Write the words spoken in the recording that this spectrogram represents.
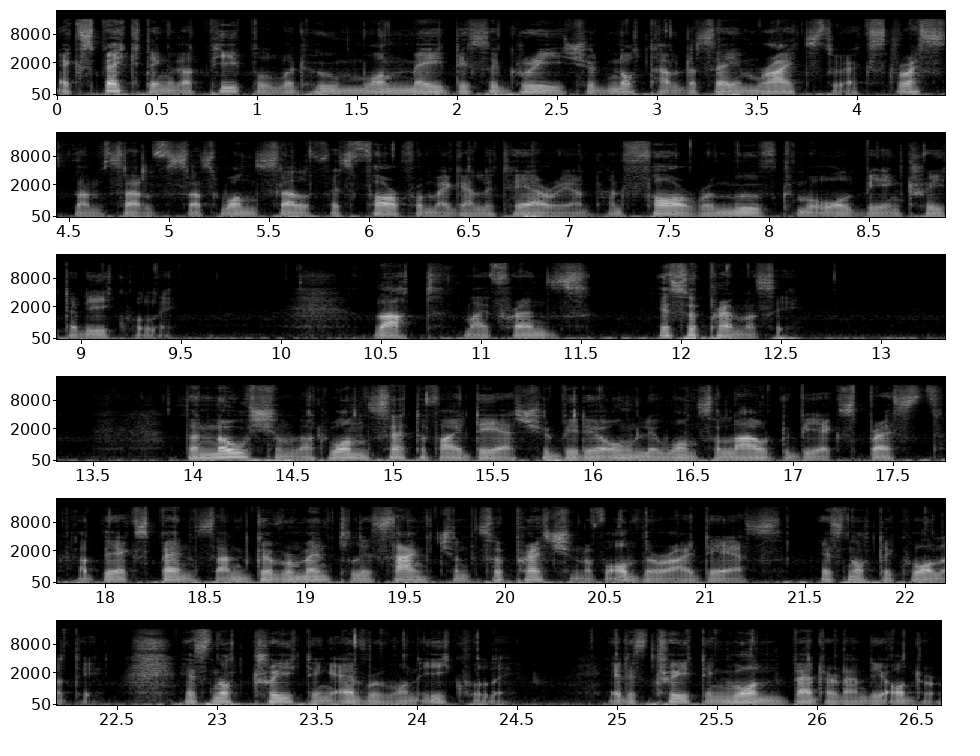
expecting that people with whom one may disagree should not have the same rights to express themselves as oneself is far from egalitarian and far removed from all being treated equally. That, my friends, is supremacy. The notion that one set of ideas should be the only ones allowed to be expressed at the expense and governmentally sanctioned suppression of other ideas is not equality. It's not treating everyone equally. It is treating one better than the other,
